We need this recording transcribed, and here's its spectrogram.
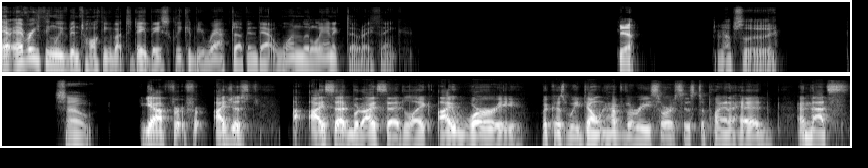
e- everything we've been talking about today basically could be wrapped up in that one little anecdote. I think. Yeah. Absolutely. So Yeah, for, for I just I- I said what I said. Like I worry because we don't have the resources to plan ahead, and that's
